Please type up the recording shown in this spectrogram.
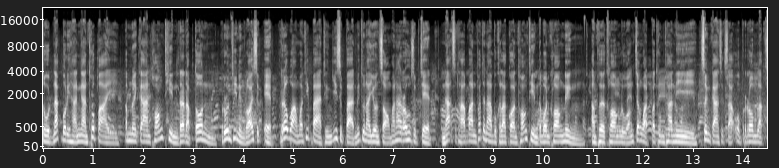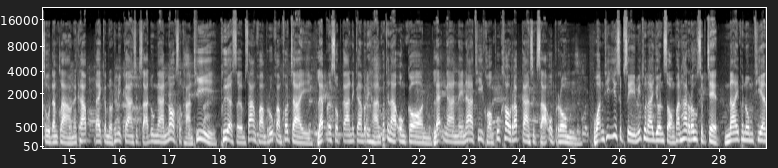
สูตรนักบริหารงานทั่วไปอำนวยการท้องถิ่นระดับต้น รุ่นที่ 111 ระหว่างวันที่ 8 ถึง 28 มิถุนายน 2567 ณ สถาบันพัฒนาบุคลากรท้องถิ่นตำบลคลองหนึ่งอำเภอคลองหลวงจังหวัดปทุมธานี ซึ่งการศึกษาอบรมหลักสูตรดังกล่าวนะครับได้กำหนดให้มีการศึกษาดูงานนอกสถานที่ เพื่อเสริมสร้างความรู้ความเข้าใจ และประสบการณ์ในการบริหารพัฒนาองค์กร และงานในหน้าที่ของผู้เข้ารับการศึกษาอบรม วันที่ 24 มิถุนายน 2567 นายพนมเทียน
